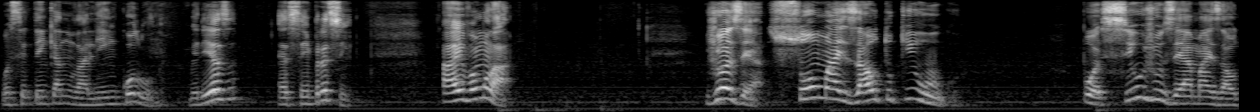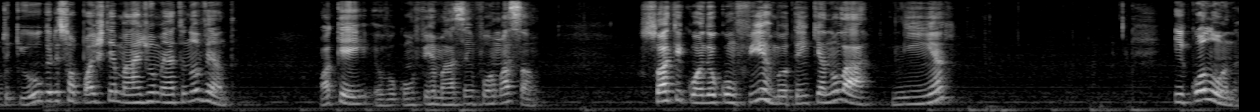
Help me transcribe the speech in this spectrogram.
você tem que anular linha em coluna. Beleza? É sempre assim. Aí, vamos lá. José, sou mais alto que Hugo. Pô, se o José é mais alto que Hugo, ele só pode ter mais de 1,90m. Ok, eu vou confirmar essa informação. Só que quando eu confirmo, eu tenho que anular linha e coluna.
